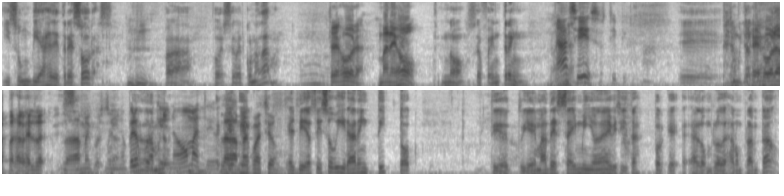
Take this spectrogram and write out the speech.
hizo un viaje de tres horas para poderse ver con la dama. Tres horas. Manejó. No, se fue en tren. Ah, sí, eso es típico. Ah. Eh, el Tres horas para verla. La dama en cuestión. Bueno, pero La ¿por dama- qué no, Mateo? La dama en el- cuestión. El video se hizo viral en TikTok. Tiene- Tiene más de 6 millones de visitas porque al hombre lo dejaron plantado.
